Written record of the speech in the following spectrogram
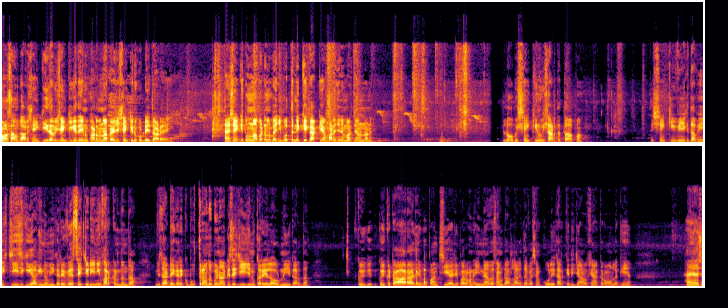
ਹੁਣ ਸਾਨੂੰ ਡਰ, ਸ਼ੈਂਕੀ ਦਾ ਵੀ, ਸ਼ੈਂਕੀ ਕਿਤੇ ਇਹਨੂੰ ਫੜਨ ਨਾ ਪੈ ਜੇ, ਸ਼ੈਂਕੀ ਨੂੰ ਖੁੱਡੇ 'ਚ ਤਾੜਿਆ ਸੀ ਹੈ ਸ਼ੈਂਕੀ, ਤੂੰ ਨਾ ਵੱਢਣ ਪੈ ਜੀ ਬੁੱਤ, ਨਿੱਕੇ ਕਾਕੇ ਆ, ਮਾੜੇ ਜਿਹੇ ਨੇ ਮਰ ਜਾਣ ਉਹਨਾਂ ਨੇ। ਲੋ ਵੀ ਸ਼ੈਂਕੀ ਨੂੰ ਵੀ ਛੱਡ ਦਿੱਤਾ ਆਪਾਂ। ਤੇ ਸ਼ੈਂਕੀ ਵੇਖਦਾ ਵੀ ਇਹ ਚੀਜ਼ ਕੀ ਆ ਗਈ ਨਵੀਂ ਘਰੇ। ਵੈਸੇ ਚਿੜੀ ਨਹੀਂ ਫਰਕਣ ਦਿੰਦਾ ਵੀ ਸਾਡੇ ਘਰੇ ਕਬੂਤਰਾਂ ਤੋਂ ਬਿਨਾ ਕਿਸੇ ਚੀਜ਼ ਨੂੰ ਘਰੇ ਅਲਾਉਡ ਨਹੀਂ ਕਰਦਾ। ਕੋਈ ਕੋਈ ਕਟਾਰ ਆ ਜੇ ਕੋਈ ਪੰਛੀ ਆ ਜੇ ਪਰ ਹੁਣ ਇਹਨਾਂ ਦਾ ਸਾਨੂੰ ਡਰ ਲੱਗਦਾ ਵੈਸੇ ਹੁਣ ਕੋਲੇ ਕਰਕੇ ਦੀ ਜਾਣ ਪਛਾਣ ਕਰਵਾਉਣ ਲੱਗੇ ਆ। ਹੈ ਐਸ਼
